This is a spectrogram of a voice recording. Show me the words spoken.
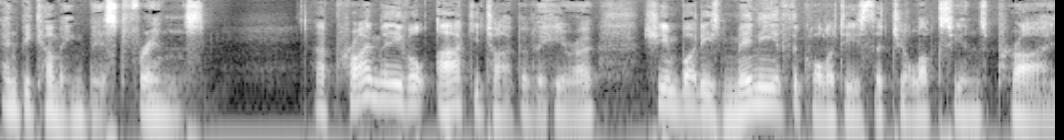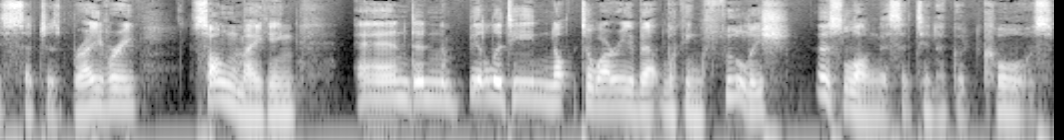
and becoming best friends. A primeval archetype of a hero, she embodies many of the qualities that Jalloxians prize, such as bravery, song making, and an ability not to worry about looking foolish as long as it's in a good cause.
